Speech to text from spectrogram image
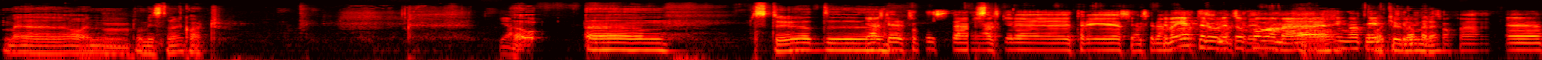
Med ja, en, Mm. åtminstone en kvart. Ja. Ja. Ehm, stöd. eh, Jag älskar dig Sofisten, jag älskar dig Therese, jag älskar dig Det var jätteroligt att få vara med Ja. en gång till. Vad kul att ha med dig.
